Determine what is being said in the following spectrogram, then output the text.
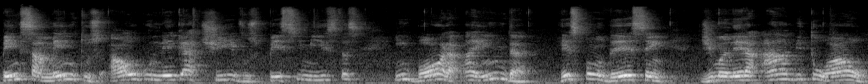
pensamentos algo negativos, pessimistas, embora ainda respondessem de maneira habitual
